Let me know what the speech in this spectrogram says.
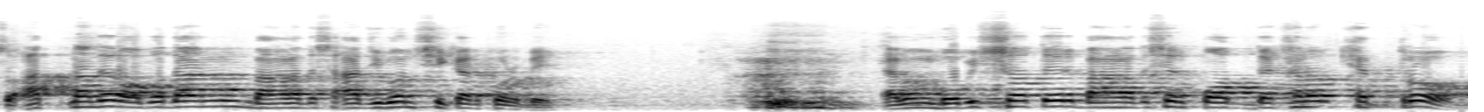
সো আপনাদের অবদান বাংলাদেশ আজীবন স্বীকার করবে। এবং ভবিষ্যতের বাংলাদেশের পথ দেখানোর ক্ষেত্র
